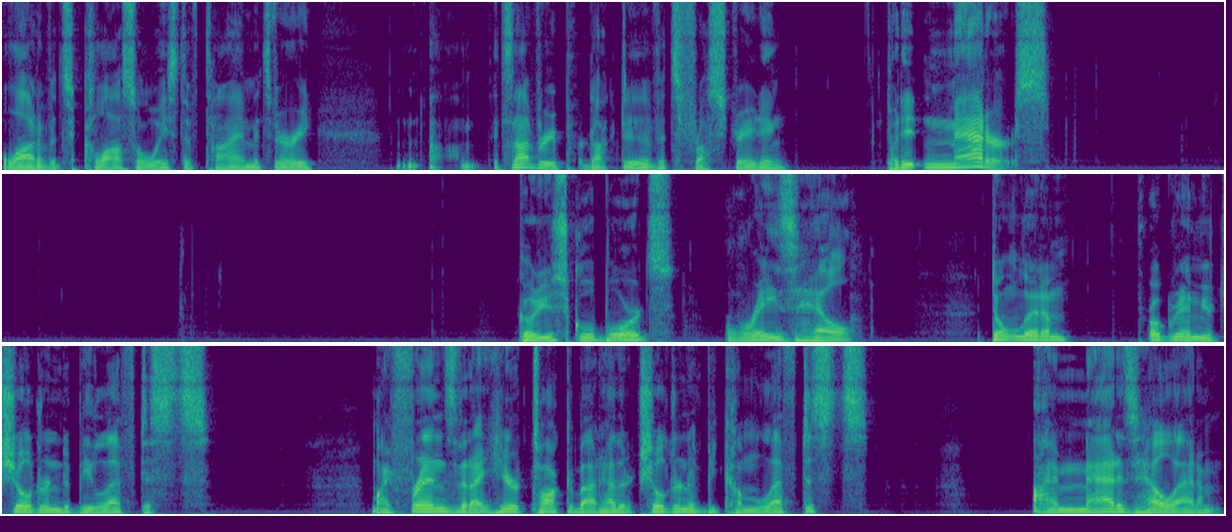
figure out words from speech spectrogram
a lot of it's a colossal waste of time. It's very, um, it's not very productive. It's frustrating, but it matters. Go to your school boards, raise hell. Don't let them program your children to be leftists. My friends that I hear talk about how their children have become leftists, I'm mad as hell at them.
